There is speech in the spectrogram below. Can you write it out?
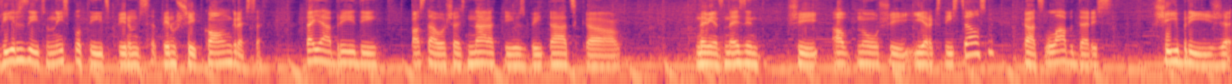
virzīts un izplatīts pirms, pirms šī kongresa. Tajā brīdī pastāvošais narratīvs bija tāds, ka neviens nezina, šī, nu, šī ieraksta izcelsme, kāds labdaris šī brīža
